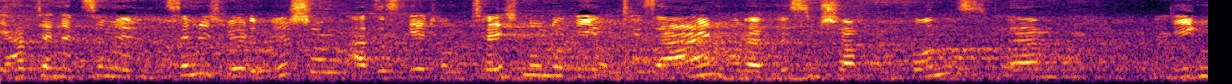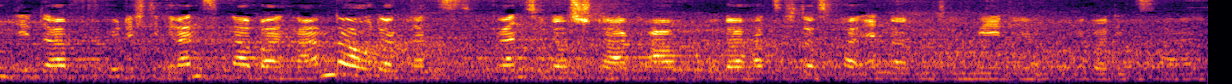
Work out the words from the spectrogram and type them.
Ihr habt ja eine ziemlich, ziemlich, wilde Mischung. Also es geht um Technologie und Design oder Wissenschaft und Kunst. Ähm, liegen die da für dich die Grenzen nah beieinander oder grenzt, grenzt du das stark ab oder hat sich das verändert mit den Medien über die Zeit?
